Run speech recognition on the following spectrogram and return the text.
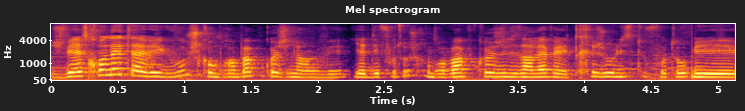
je vais être honnête avec vous, je comprends pas pourquoi je l'ai enlevé. Il y a des photos, je comprends pas pourquoi je les enlève. Elle est très jolie cette photo. Mais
